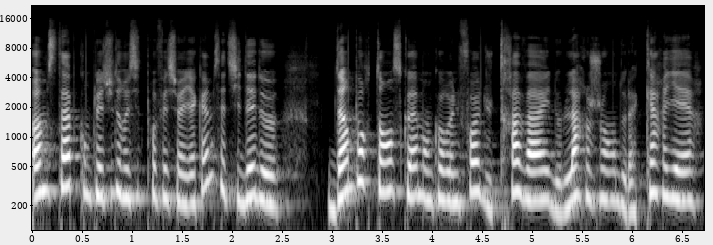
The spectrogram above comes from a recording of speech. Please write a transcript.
Homme stable, complétude, réussite professionnelle. Il y a quand même cette idée de d'importance, quand même, encore une fois, du travail, de l'argent, de la carrière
